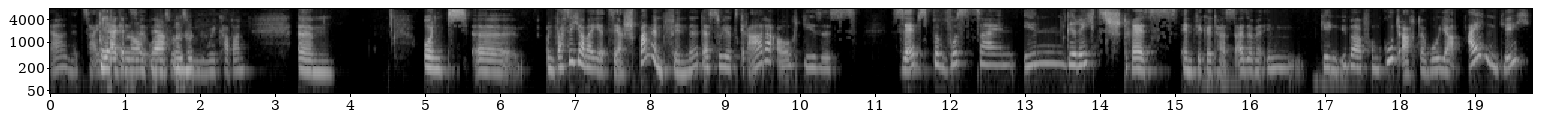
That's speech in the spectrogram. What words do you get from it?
ja, eine Zeitgrenze ja, genau, um ja. so mhm. zum Recovern. Ähm, und äh, und was ich aber jetzt sehr spannend finde, dass du jetzt gerade auch dieses Selbstbewusstsein in Gerichtsstress entwickelt hast, also im Gegenüber vom Gutachter, wo ja eigentlich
